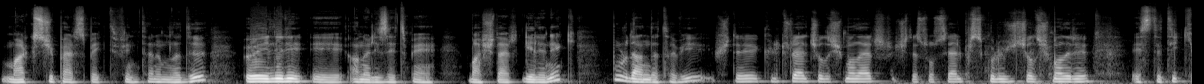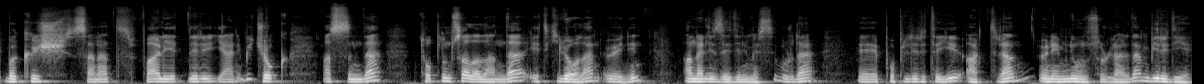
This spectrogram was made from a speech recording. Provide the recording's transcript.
Marksçı perspektifin tanımladığı öğeleri e, analiz etmeye başlar gelenek. Buradan da tabii işte kültürel çalışmalar, işte sosyal psikoloji çalışmaları, estetik bakış, sanat faaliyetleri yani birçok aslında toplumsal alanda etkili olan öğenin analiz edilmesi burada e, popülariteyi arttıran önemli unsurlardan biri diye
